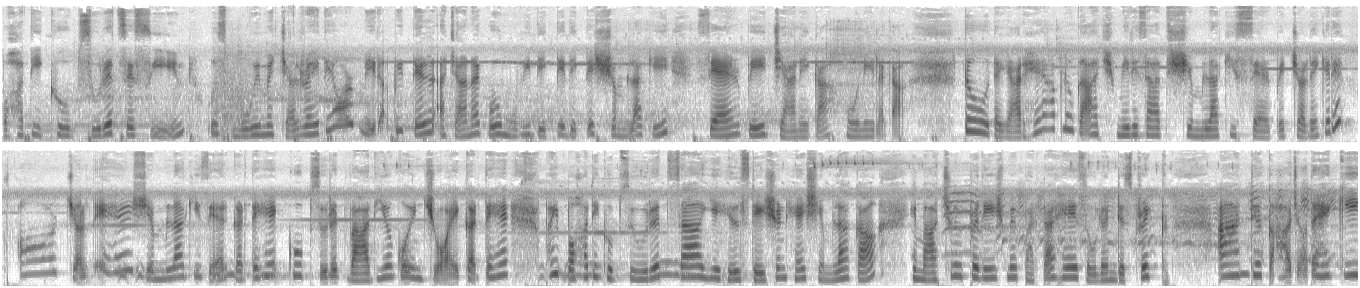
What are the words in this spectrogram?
बहुत ही खूबसूरत से सीन उस मूवी में चल रहे थे और मेरा भी दिल अचानक वो मूवी देखते देखते शिमला की सैर पे जाने का होने लगा। तो तैयार है आप लोग आज मेरे साथ शिमला की सैर पे चलने के लिए? चलते हैं, शिमला की सैर करते हैं, खूबसूरत वादियों को इंजॉय करते हैं। भाई, बहुत ही खूबसूरत सा ये हिल स्टेशन है शिमला का। हिमाचल प्रदेश में पड़ता है सोलन डिस्ट्रिक्ट एंड कहा जाता है कि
